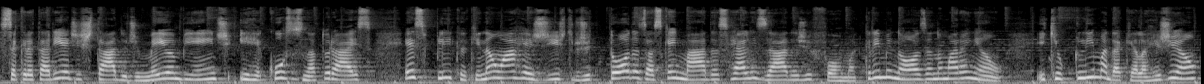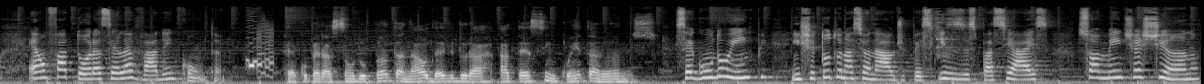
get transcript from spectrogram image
Secretaria de Estado de Meio Ambiente e Recursos Naturais, explica que não há registro de todas as queimadas realizadas de forma criminosa no Maranhão e que o clima daquela região é um fator a ser levado em conta. Recuperação do Pantanal deve durar até 50 anos. Segundo o INPE, Instituto Nacional de Pesquisas Espaciais, somente este ano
